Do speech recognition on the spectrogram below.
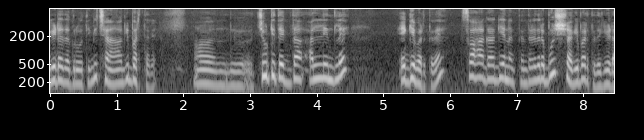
ಗಿಡದ ಗ್ರೋತಿಂಗ್ ಚೆನ್ನಾಗಿ ಬರ್ತದೆ. ಚೂಟಿ ತೆಗೆದ ಅಲ್ಲಿಂದಲೇ ಎಗ್ಗೆ ಬರ್ತದೆ. ಸೊ ಹಾಗಾಗಿ ಏನಾಗ್ತದೆ ಅಂತ ಹೇಳಿದರೆ ಬುಷ್ ಆಗಿ ಬರ್ತದೆ ಗಿಡ.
